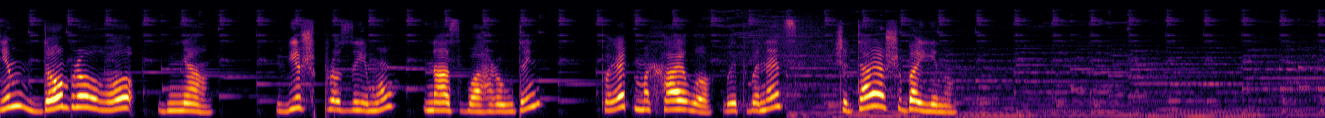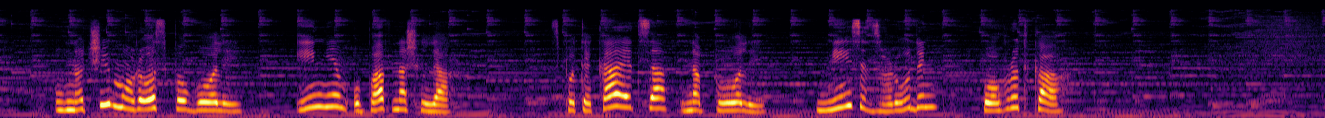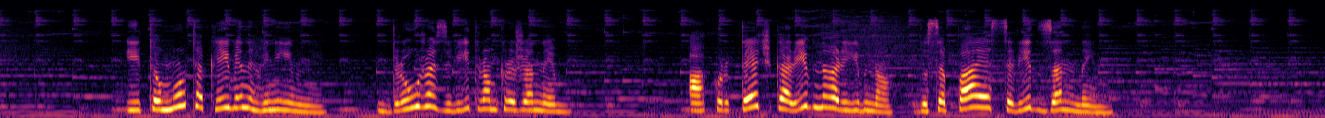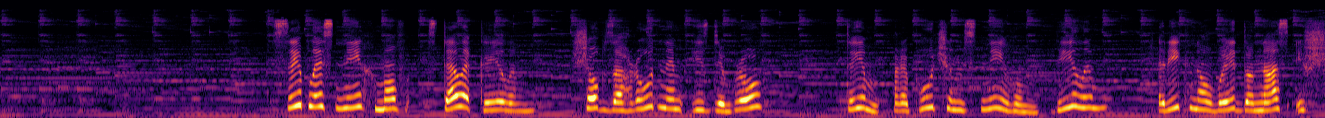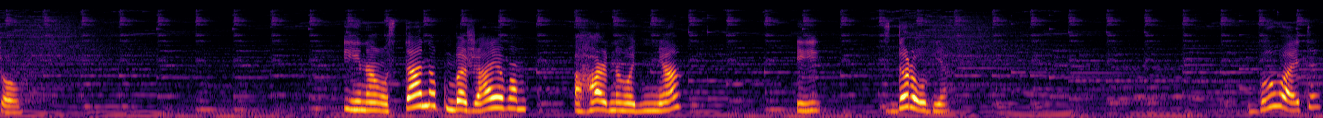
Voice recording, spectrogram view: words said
Усім доброго дня. Вірш про зиму, назва Грудень. Поет Михайло Литвинець читає Шибаїну. Вночі мороз поволі, іннім упав на шлях. Спотикається на полі, місяць грудень по грудках. І тому такий він гнівний, друже з вітром крижаним. А куртечка рівно-рівно досипає слід за ним. Сипле сніг, мов стеле килим, щоб за грудним із дібров тим репучим снігом білим рік новий до нас ішов. І наостанок бажаю вам гарного дня і здоров'я. Бувайте!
